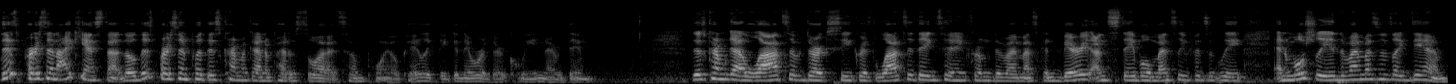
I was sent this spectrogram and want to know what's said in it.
This person, I can't stand though. This person put this karmic on a pedestal at some point, okay? Like thinking they were their queen and everything. This karma got lots of dark secrets, lots of things hitting from Divine Masculine. Very unstable mentally, physically, and emotionally. And Divine Masculine's like, damn.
